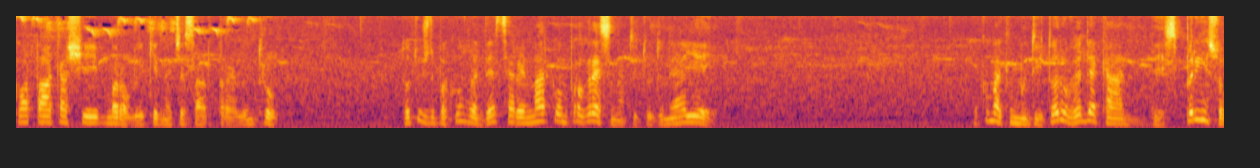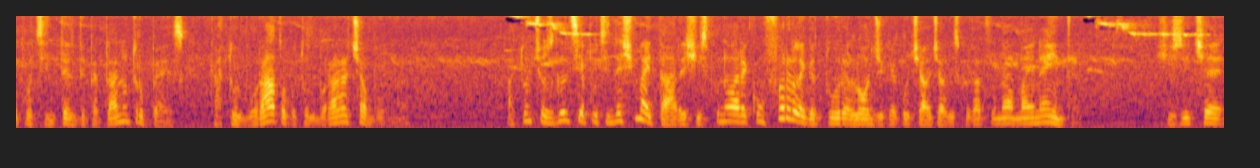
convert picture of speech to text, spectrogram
cu apa ca și, mă rog, lichid necesar traiul în trup. Totuși, după cum vedeți, se remarcă un progres în atitudinea ei. Acum, când Mântuitorul vede că a desprins-o puțin tel de pe planul trupesc, că a tulburat-o cu tulburarea cea bună, atunci o zgâlție puțin de și mai tare și spune oarecum fără legătură logică cu ceea ce au discutat mai înainte. Și zice,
